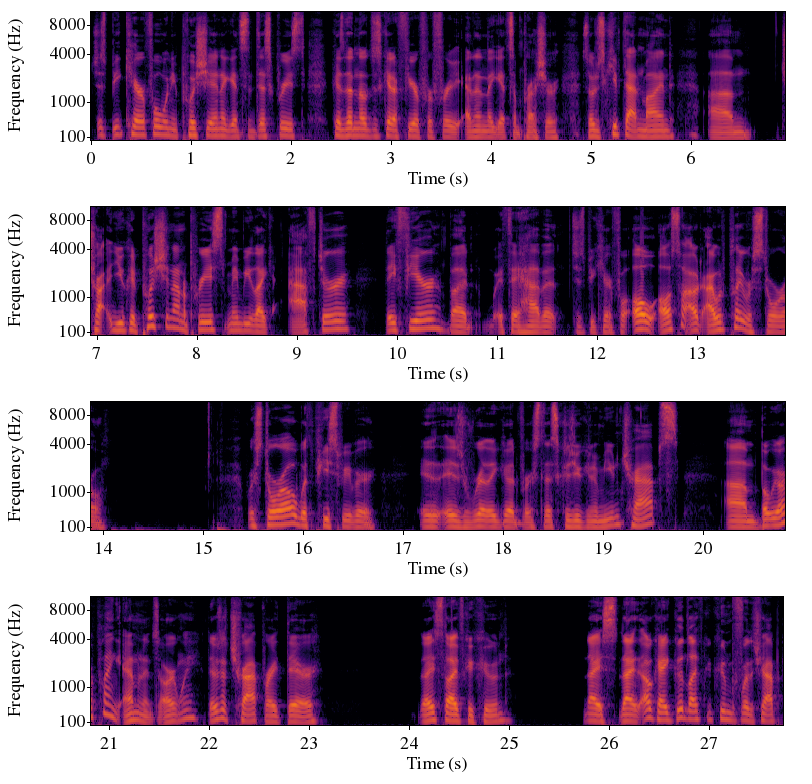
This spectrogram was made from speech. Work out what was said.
just be careful when you push in against the disc priest because then they'll just get a fear for free and then they get some pressure. So just keep that in mind. Um, try you could push in on a priest maybe like after they fear, but if they have it, just be careful. Oh, also I would, I would play Restoral. Restoral with Peace Weaver is, is really good versus this because you can immune traps. Um, but we are playing Eminence, aren't we? There's a trap right there. Nice life cocoon. Nice, nice. Okay, good life cocoon before the trap.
